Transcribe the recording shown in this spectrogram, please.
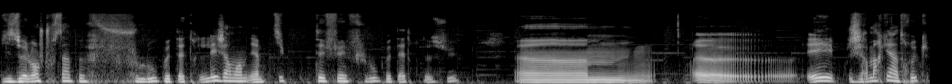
visuellement, je trouve ça un peu flou, peut-être légèrement. Il y a un petit effet flou peut-être dessus. Euh, euh, et j'ai remarqué un truc,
